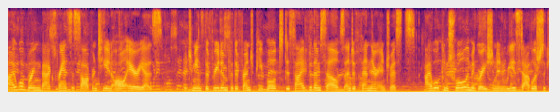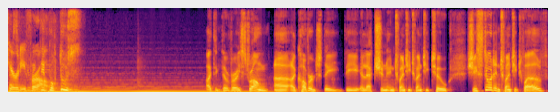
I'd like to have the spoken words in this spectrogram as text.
I will bring back France's sovereignty in all areas, which means the freedom for the French people to decide for themselves and defend their interests. I will control immigration and re-establish security for all. I think they're very strong. Uh, I covered the the election in 2022. She stood in 2012,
